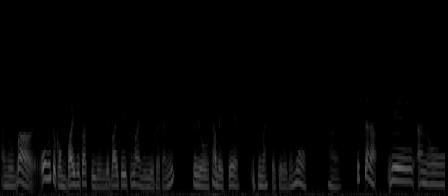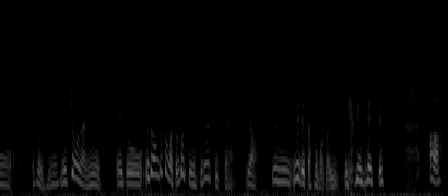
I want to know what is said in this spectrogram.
あのまあ大晦日もバイトだって言うんでバイト行く前に夕方にそれを食べて行きましたけれども、はい、そしたらであのそうですね。で長男に、えーと「うどんとそばとどっちにする?」って言ったら「いや普通に茹でたそばがいい」って言い出して「あ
